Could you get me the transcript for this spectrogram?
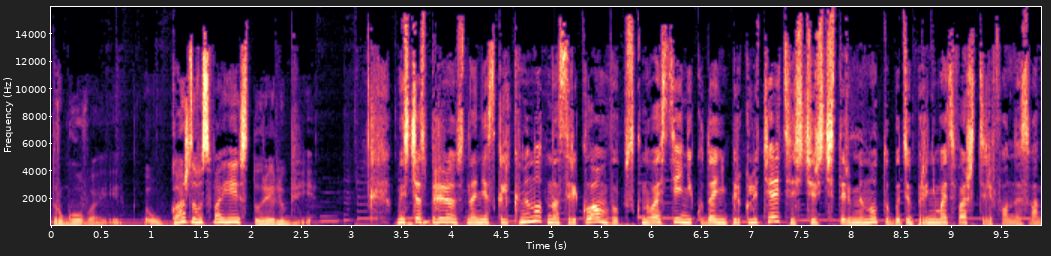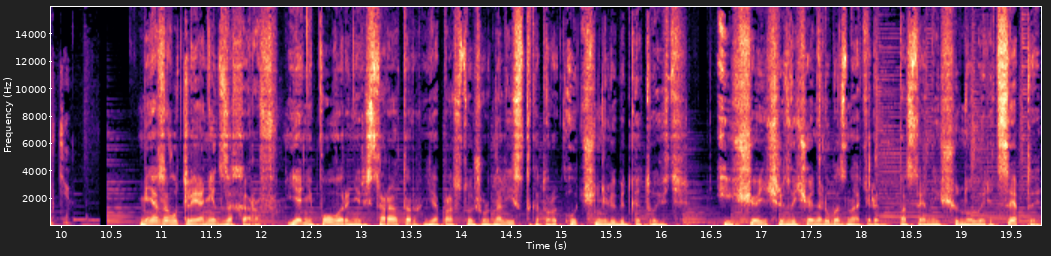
другого. И у каждого своя история любви. Мы сейчас прервемся на несколько минут. У нас реклама, выпуск новостей. Никуда не переключайтесь. Через 4 минуты будем принимать ваши телефонные звонки. Меня зовут Леонид Захаров. Я не повар и не ресторатор, я простой журналист, который очень любит готовить. И еще я чрезвычайно любознателен, постоянно ищу новые рецепты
